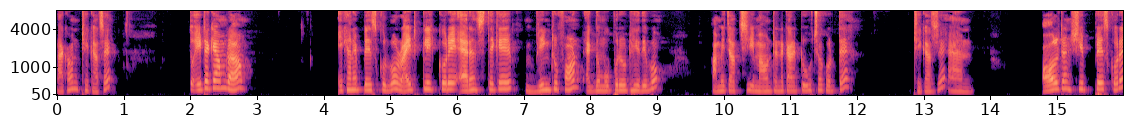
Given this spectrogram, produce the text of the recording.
এখন ঠিক আছে। তো এটাকে আমরা এখানে প্লেস করব। রাইট ক্লিক করে অ্যারেঞ্জ থেকে ব্রিং টু ফন্ট একদম উপরে উঠিয়ে দেব। আমি চাচ্ছি মাউন্টেনটাকে আরেকটু উঁচু করতে। ঠিক আছে। And alt and shift press করে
